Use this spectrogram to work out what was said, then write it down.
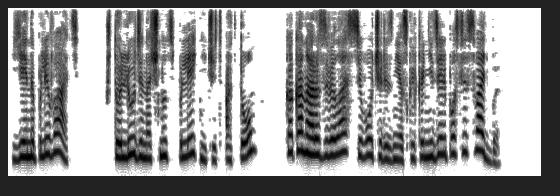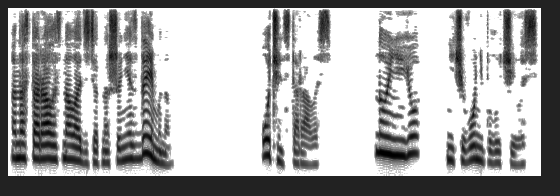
Ей наплевать, что люди начнут сплетничать о том, как она развелась всего через несколько недель после свадьбы. Она старалась наладить отношения с Дэймоном. Очень старалась. Но у нее ничего не получилось.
